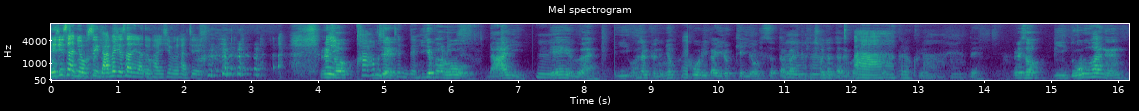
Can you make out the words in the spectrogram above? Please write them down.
내 재산이 없으니 남의 재산이라도 어. 관심을 가져야 그래서 다 하면 될 텐데 이게 바로 나이에 음. 의한 이 화살표는요. 네. 꼬리가 이렇게 여기 있었다가 음, 이렇게 음. 쳐졌다는 거예요. 아 그렇구나 음. 그래서 이 노화는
